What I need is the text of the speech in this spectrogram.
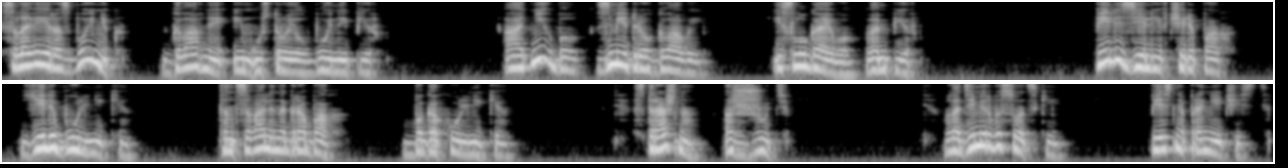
Соловей-разбойник, главный им устроил буйный пир. А от них был змей трехглавый и слуга его, вампир. Пили зелье в черепах, ели бульники, танцевали на гробах, богохульники. Страшно, аж жуть. Владимир Высоцкий. Песня про нечисть.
